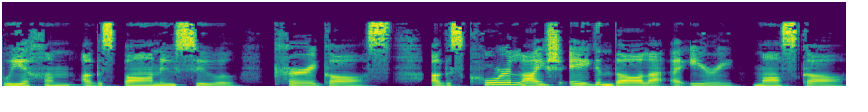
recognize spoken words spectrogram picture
agus banú súil, cur agus a.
